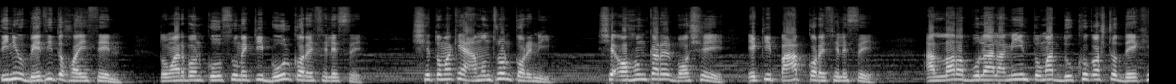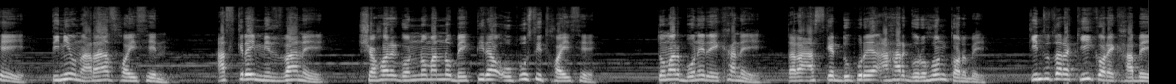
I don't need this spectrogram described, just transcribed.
তিনিও ব্যথিত হয়েছেন। তোমার বোন কুসুম একটি ভুল করে ফেলেছে। সে তোমাকে আমন্ত্রণ করেনি। সে অহংকারের বশে একটি পাপ করে ফেলেছে। আল্লাহ রব্বুল আলমিন তোমার দুঃখ কষ্ট দেখে তিনিও নারাজ হয়েছেন আজকের এই মেজবানে শহরের গণ্যমান্য ব্যক্তিরা উপস্থিত হয়েছে তোমার বোনের এখানে তারা আজকের দুপুরে আহার গ্রহণ করবে। কিন্তু তারা কি করে খাবে?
